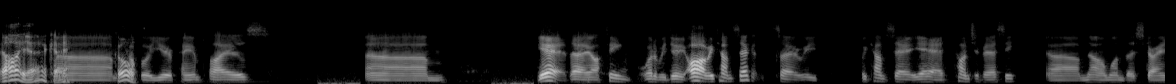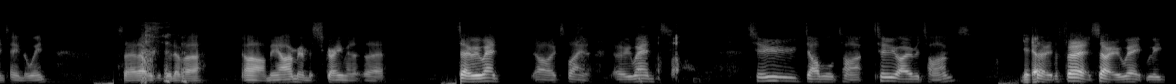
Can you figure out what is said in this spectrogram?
Oh yeah, okay. Um, Cool. A couple of European players. Um, yeah, they. I think. What did we do? Oh, we come second. So we we come second. Yeah, controversy. Um, no one wanted the Australian team to win. So that was a bit of a. Oh man, I remember screaming at the. So we went. I'll explain it. We went two double time, two overtimes. Yeah. So the first, sorry, we we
